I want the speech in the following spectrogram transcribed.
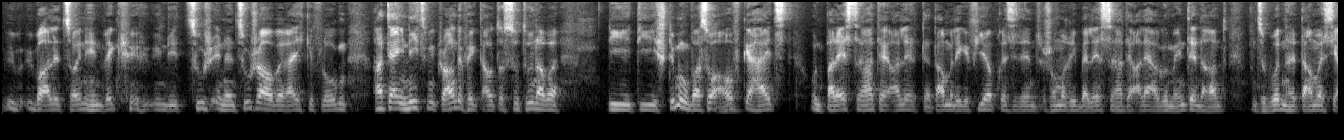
über alle Zäune hinweg in, in den Zuschauerbereich geflogen. Hat ja eigentlich nichts mit Ground-Effekt-Autos zu tun, aber die, die Stimmung war so aufgeheizt und Balestre hatte alle, der damalige FIA-Präsident Jean-Marie Balestre hatte alle Argumente in der Hand und so wurden halt damals die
